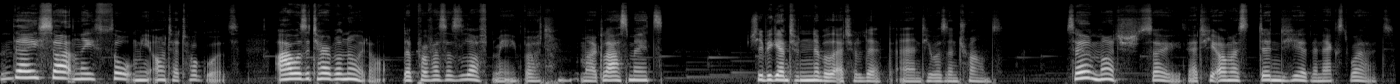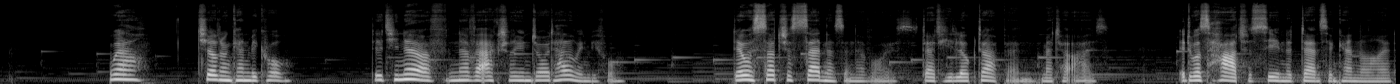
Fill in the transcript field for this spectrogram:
They certainly thought me odd at Hogwarts. I was a terrible know it all. The professors loved me, but my classmates. She began to nibble at her lip, and he was entranced. So much so that he almost didn't hear the next words. Well, Children can be cruel. Did you know I've never actually enjoyed Halloween before? There was such a sadness in her voice that he looked up and met her eyes. It was hard to see in the dancing candlelight,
